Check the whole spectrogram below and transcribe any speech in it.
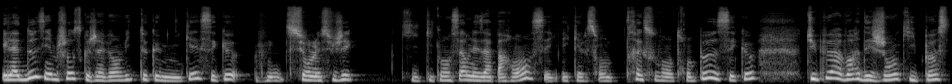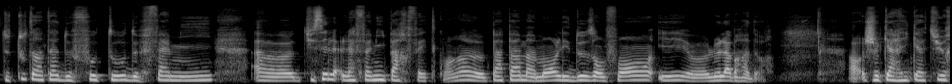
Et la deuxième chose que j'avais envie de te communiquer, c'est que sur le sujet qui, concerne les apparences et, qu'elles sont très souvent trompeuses, c'est que tu peux avoir des gens qui postent tout un tas de photos de famille, euh, tu sais, la, famille parfaite, quoi, hein, euh, papa, maman, les deux enfants et euh, le labrador. Alors, je caricature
